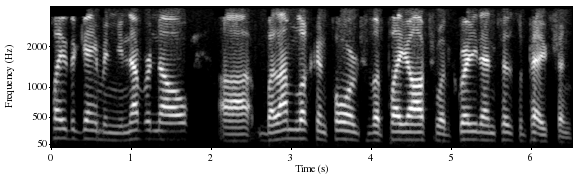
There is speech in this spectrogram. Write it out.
play the game, and you never know. Uh, but I'm looking forward to the playoffs with great anticipation.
